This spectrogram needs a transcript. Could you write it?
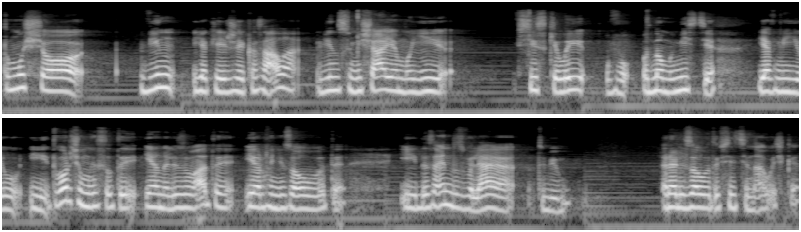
тому що він, як я вже казала, він суміщає мої всі скіли в одному місці. Я вмію і творчо мислити, і аналізувати, і організовувати. І дизайн дозволяє тобі реалізовувати всі ці навички.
